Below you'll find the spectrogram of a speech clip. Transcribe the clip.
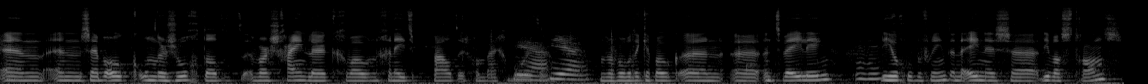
En, en ze hebben ook onderzocht dat het waarschijnlijk gewoon genetisch bepaald is, gewoon bij geboorte. Ja. Ja. Want bijvoorbeeld, ik heb ook een, eh, een tweeling Mhm. die heel goed bevriend. En de ene is, eh, die was trans.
